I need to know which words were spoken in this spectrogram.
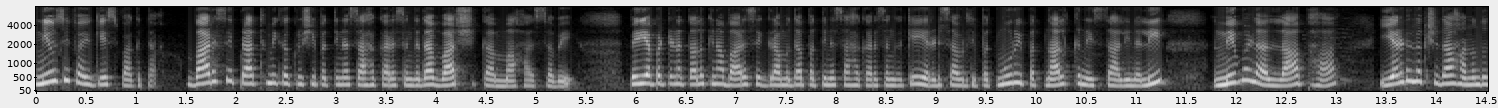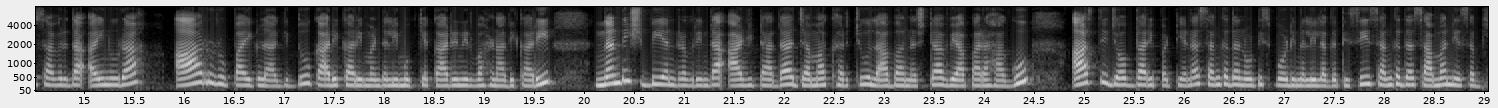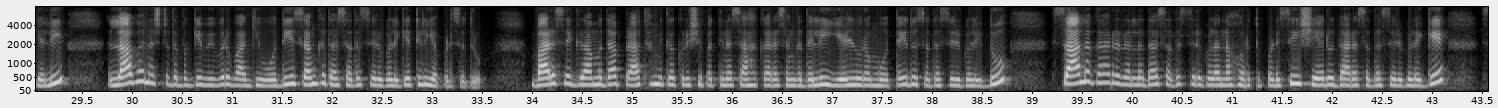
ನ್ಯೂಸಿ ಫೈವ್ಗೆ ಸ್ವಾಗತ. ಬಾರಸೆ ಪ್ರಾಥಮಿಕ ಕೃಷಿ ಪತ್ತಿನ ಸಹಕಾರ ಸಂಘದ ವಾರ್ಷಿಕ ಮಹಾಸಭೆ. ಪಿರಿಯಾಪಟ್ಟಣ ತಾಲೂಕಿನ ಬಾರಸೆ ಗ್ರಾಮದ ಪತ್ತಿನ ಸಹಕಾರ ಸಂಘಕ್ಕೆ ಎರಡು ಸಾವಿರದ ಇಪ್ಪತ್ತ್ಮೂರು ಇಪ್ಪತ್ನಾಲ್ಕನೇ ಸಾಲಿನಲ್ಲಿ ನಿವ್ವಳ ಲಾಭ ಎರಡು ಲಕ್ಷದ ಹನ್ನೊಂದು ಸಾವಿರದ ಐನೂರ ಆರು ರೂಪಾಯಿಗಳಾಗಿದ್ದು, ಕಾರ್ಯಕಾರಿ ಮಂಡಳಿ ಮುಖ್ಯ ಕಾರ್ಯನಿರ್ವಹಣಾಧಿಕಾರಿ ನಂದೀಶ್ ಬಿಎನ್ ರವರಿಂದ ಆಡಿಟ್ ಆದ ಜಮಾ ಖರ್ಚು, ಲಾಭ, ನಷ್ಟ, ವ್ಯಾಪಾರ ಹಾಗೂ ಆಸ್ತಿ ಜವಾಬ್ದಾರಿ ಪಟ್ಟಿಯನ್ನು ಸಂಘದ ನೋಟಿಸ್ ಬೋರ್ಡಿನಲ್ಲಿ ಲಗತ್ತಿಸಿ ಸಂಘದ ಸಾಮಾನ್ಯ ಸಭೆಯಲ್ಲಿ ಲಾಭ ನಷ್ಟದ ಬಗ್ಗೆ ವಿವರವಾಗಿ ಓದಿ ಸಂಘದ ಸದಸ್ಯರುಗಳಿಗೆ ತಿಳಿಯಪಡಿಸಿದರು. ಬಾರಸೆ ಗ್ರಾಮದ ಪ್ರಾಥಮಿಕ ಕೃಷಿ ಪತ್ತಿನ ಸಹಕಾರ ಸಂಘದಲ್ಲಿ ಏಳ್ನೂರ ಮೂವತ್ತೈದು ಸದಸ್ಯರುಗಳಿದ್ದು, ಸಾಲಗಾರರಲ್ಲದ ಸದಸ್ಯರುಗಳನ್ನು ಹೊರತುಪಡಿಸಿ ಷೇರುದಾರ ಸದಸ್ಯರುಗಳಿಗೆ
